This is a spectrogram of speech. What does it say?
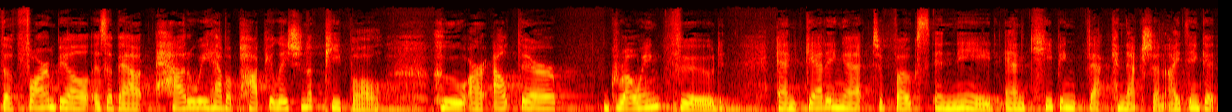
the Farm Bill is about how do we have a population of people who are out there growing food and getting it to folks in need and keeping that connection. I think it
